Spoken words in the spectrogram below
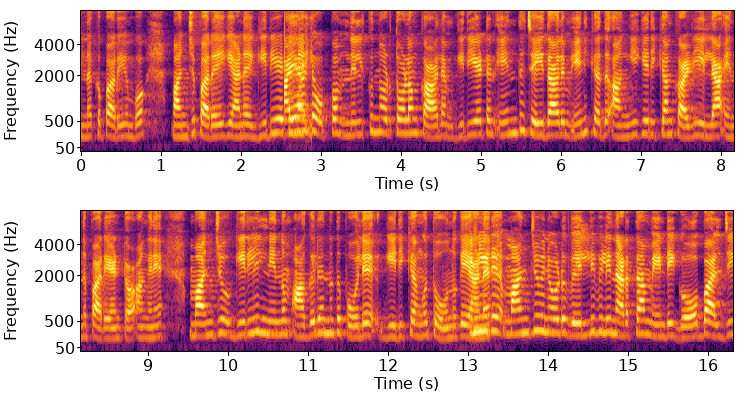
എന്നൊക്കെ പറയുമ്പോൾ മഞ്ജു പറയുകയാണ് ഗിരിയേട്ടൻ അയാളുടെ ഒപ്പം നിൽക്കുന്നിടത്തോളം കാലം ഗിരിയേട്ടൻ എന്ത് ചെയ്താലും എനിക്കത് അംഗീകരിക്കാൻ കഴിയില്ല എന്ന് പറയാം കേട്ടോ അങ്ങനെ മഞ്ജു ഗിരിയിൽ നിന്നും അകലുന്നത് പോലെ ഗിരിക്ക് അങ്ങ് തോന്നുകയാണ്. മഞ്ജുവിനോട് വെല്ലുവിളി നടത്താൻ വേണ്ടി ഗോപാൽജി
